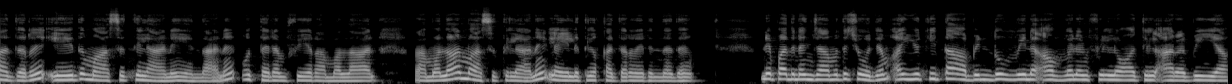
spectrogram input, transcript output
ഖദർ ഏത് മാസത്തിലാണ് എന്നാണ് ഉത്തരം. ഫി റമദാൻ. റമദാൻ മാസത്തിലാണ് ലൈലത്തുൽ ഖദർ വരുന്നത്. പിന്നെ പതിനഞ്ചാമത്തെ ചോദ്യം. അയ്യു കിതാബിൻ ദുവിന അവലൻ ഫിൽ അറബിയ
